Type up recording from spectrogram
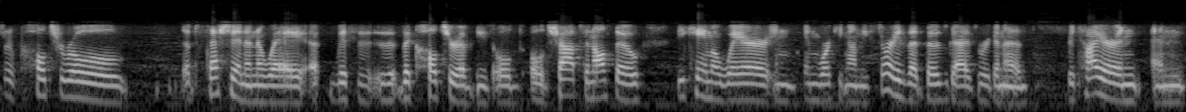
sort of cultural obsession in a way uh, with the, the culture of these old old shops, and also became aware in in working on these stories that those guys were going to retire, and and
